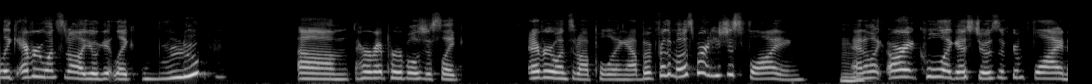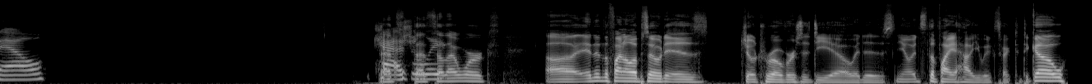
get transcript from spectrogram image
like every once in a while you'll get like bloop. Um Hermit Purple is just like every once in a while pulling out, but for the most part he's just flying. Mhm. And I'm like, "All right, cool. I guess Joseph can fly now." That's, Casually. that's how that works. Uh, and then the final episode is Jotaro versus Dio. It is, you know, it's the fight how you would expect it to go.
